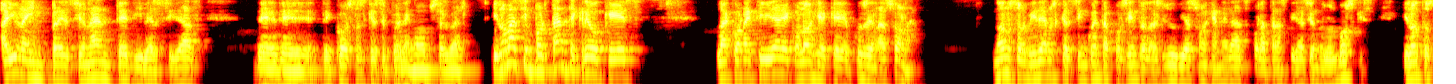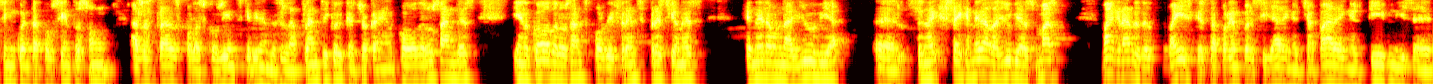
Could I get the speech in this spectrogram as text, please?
hay una impresionante diversidad de, cosas que se pueden observar. Y lo más importante creo que es la conectividad ecológica que ocurre en la zona. No nos olvidemos que el 50% de las lluvias son generadas por la transpiración de los bosques y el otro 50% son arrastradas por las corrientes que vienen desde el Atlántico y que chocan en el codo de los Andes. Y en el codo de los Andes, por diferentes presiones, genera una lluvia, eh, se, generan las lluvias más, más grandes del país, que está, por ejemplo, el Sillar en el Chapare, en el Tignis, eh,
